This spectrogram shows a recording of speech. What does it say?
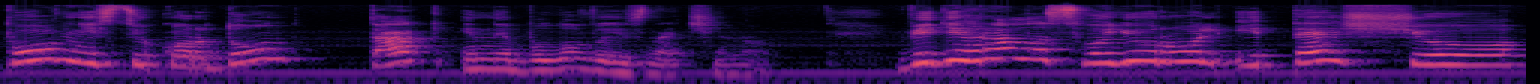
повністю кордон так і не було визначено. Відіграло свою роль і те, що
